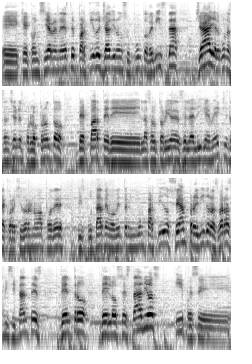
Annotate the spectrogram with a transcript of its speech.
eh, que conciernen a este partido ya dieron su punto de vista. Ya hay algunas sanciones por lo pronto de parte de las autoridades de la Liga MX. La corregidora no va a poder disputar de momento ningún partido. Se han prohibido las barras visitantes dentro de los estadios. Y pues eh,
